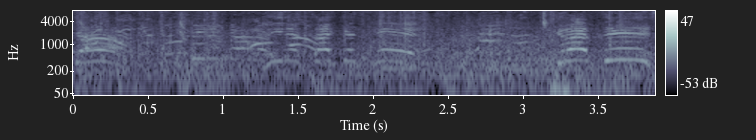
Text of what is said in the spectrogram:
down! Need a second! Grab this!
